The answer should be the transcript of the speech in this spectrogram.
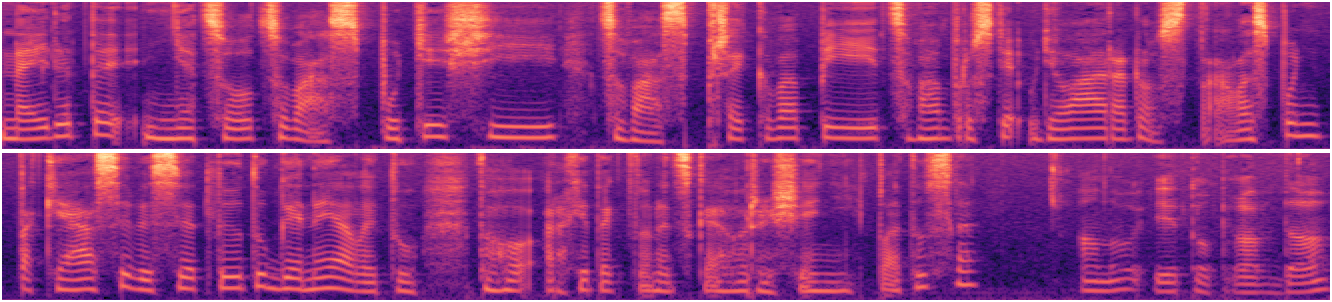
najdete něco, co vás potěší, co vás překvapí, co vám prostě udělá radost. Alespoň tak já si vysvětluju tu genialitu toho architektonického řešení. Pletu se? Ano, je to pravda.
